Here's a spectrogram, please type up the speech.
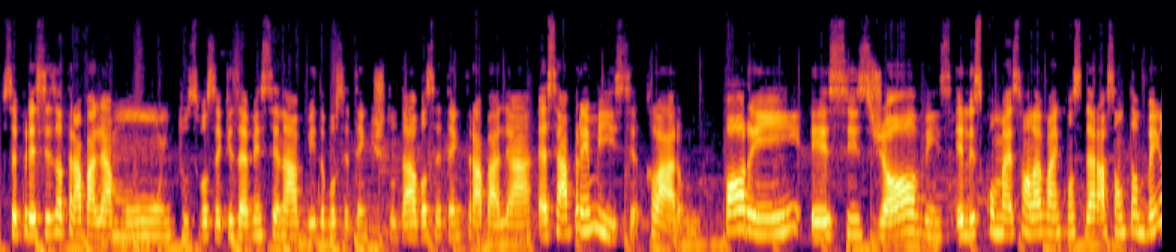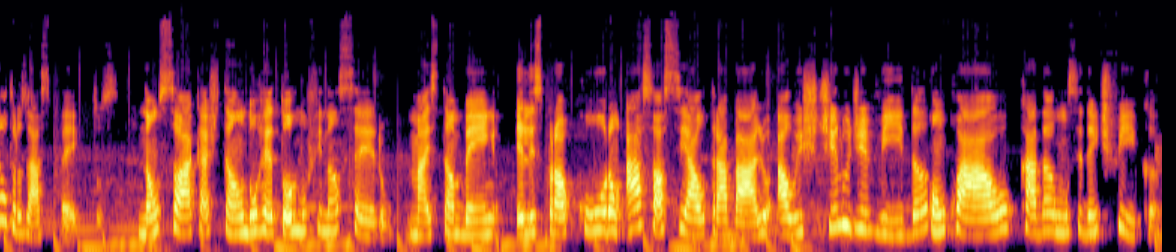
você precisa trabalhar muito. Se você quiser vencer na vida, você tem que estudar, você tem que trabalhar. Essa é a premissa, claro. Porém, esses jovens, eles começam a levar em consideração também outros aspectos. Não só a questão do retorno financeiro, mas também eles procuram associar o trabalho ao estilo de vida com o qual cada um se identifica.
